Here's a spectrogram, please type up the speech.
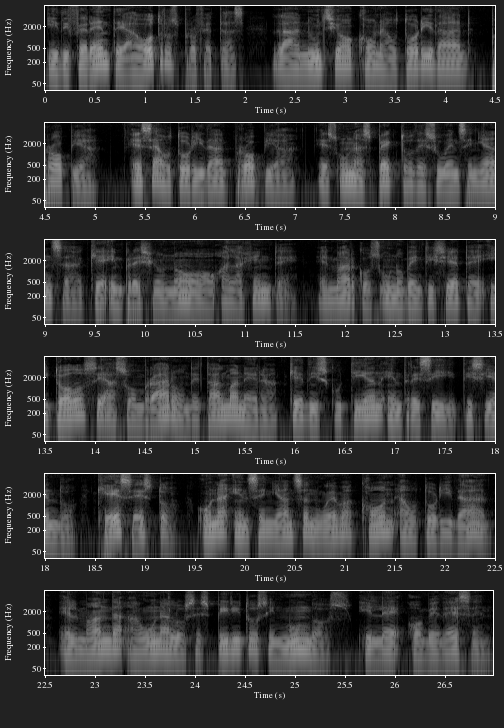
y diferente a otros profetas, la anunció con autoridad propia. Esa autoridad propia es un aspecto de su enseñanza que impresionó a la gente. En Marcos 1.27, y todos se asombraron de tal manera que discutían entre sí, diciendo, ¿qué es esto? Una enseñanza nueva con autoridad. Él manda aún a los espíritus inmundos y le obedecen.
